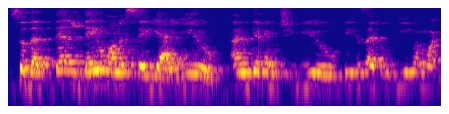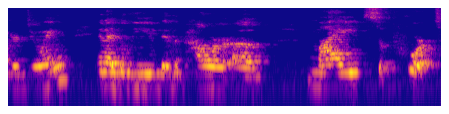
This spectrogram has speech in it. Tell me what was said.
So that then they want to say, yeah, you, I'm giving to you because I believe in what you're doing and I believe in the power of my support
